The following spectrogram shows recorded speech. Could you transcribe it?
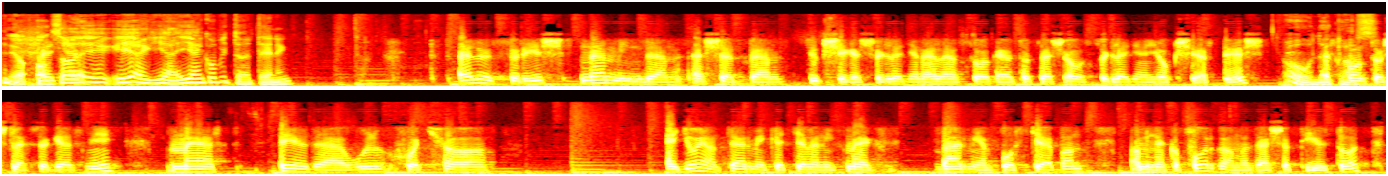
ja, szóval ilyen, ilyen, ilyenkor mi történik? Először is nem minden esetben szükséges, hogy legyen ellenszolgáltatás ahhoz, hogy legyen jogsértés. Ó, de Ez klassz. fontos leszögezni, mert például, hogyha egy olyan terméket jelenít meg bármilyen posztjában, aminek a forgalmazása tiltott,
